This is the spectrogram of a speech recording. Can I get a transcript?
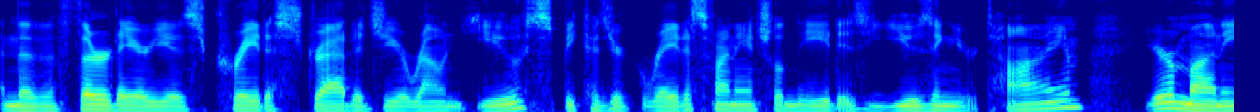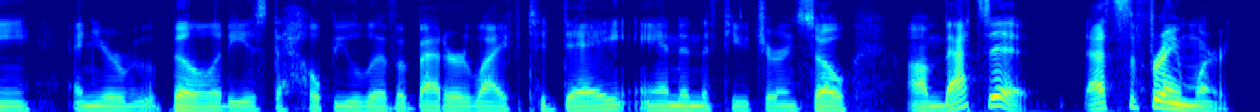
And then the third area is create a strategy around use because your greatest financial need is using your time, your money, and your abilities to help you live a better life today and in the future. And so um, that's it that's the framework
